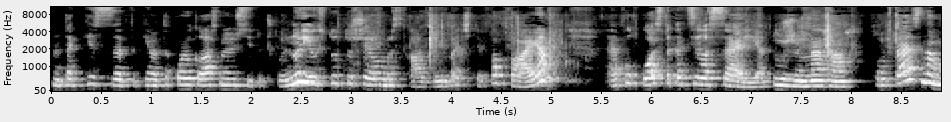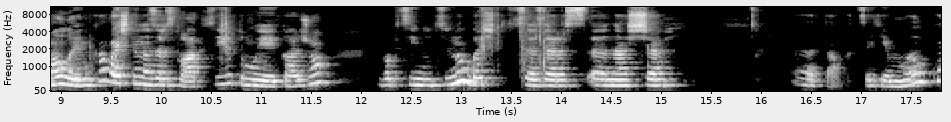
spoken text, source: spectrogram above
Такі з такі, такою класною сіточкою. Ну і ось тут, те, що я вам розказую, бачите, папая. Е, Кокос така ціла серія, дуже мега крутезна, малинка. Бачите, вона зараз в акцію, тому я і кажу в акційну ціну. Бачите, це зараз е, наше е, так, це є милко,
